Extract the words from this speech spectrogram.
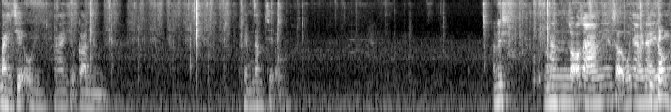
7 triệu thì 2 triệu cần thêm 5 triệu. Ăn đi. Rồi. ăn rõ ràng nhưng sợ mỗi nhà bên này công.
